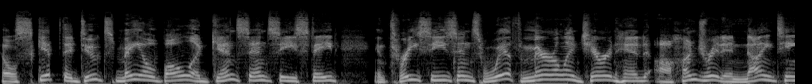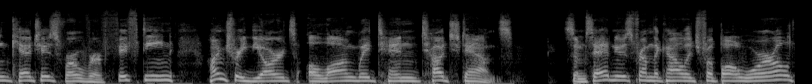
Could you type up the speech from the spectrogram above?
he'll skip the Duke's Mayo Bowl against NC State in three seasons with Maryland. Jarrett had 119 catches for over 1,500 yards along with 10 touchdowns. Some sad news from the college football world.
